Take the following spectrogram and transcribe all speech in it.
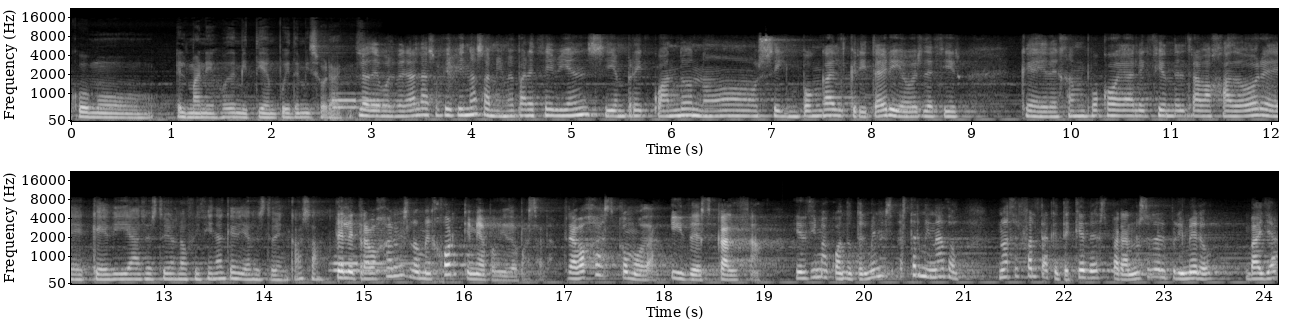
como el manejo de mi tiempo y de mis horarios. Lo de volver a las oficinas a mí me parece bien siempre y cuando no se imponga el criterio, es decir, que deje un poco a elección del trabajador eh, qué días estoy en la oficina, qué días estoy en casa. Teletrabajar es lo mejor que me ha podido pasar. Trabajas cómoda y descalza. Y encima cuando termines, has terminado. No hace falta que te quedes para no ser el primero, vaya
